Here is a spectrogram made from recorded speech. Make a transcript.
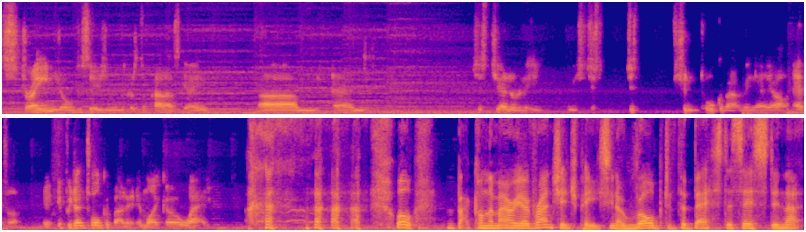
strange old decision in the Crystal Palace game, um, and just generally we just just shouldn't talk about VAR ever. If we don't talk about it, it might go away. well, back on the Mario Vrancic piece, you know, robbed of the best assist in that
